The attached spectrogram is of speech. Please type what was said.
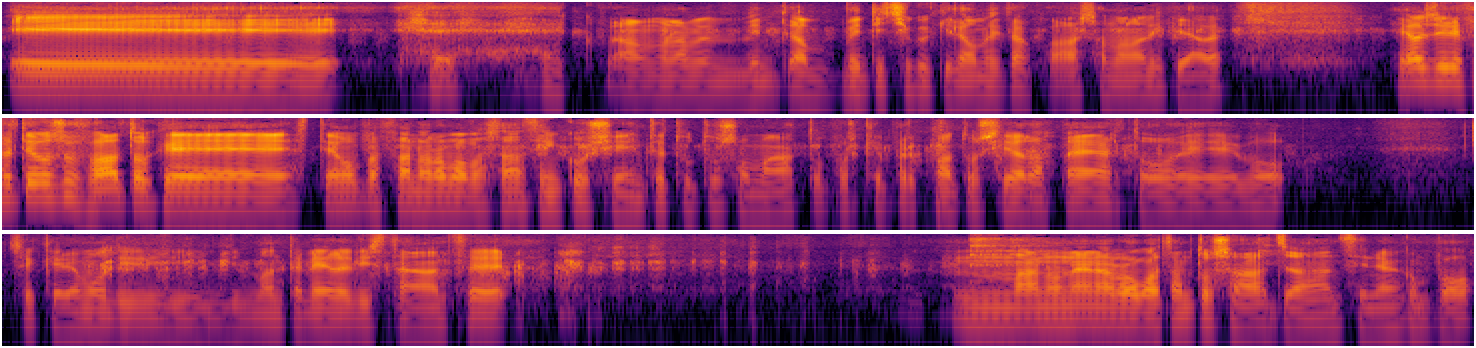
E a 25 km da qua, a San di Piave e oggi riflettevo sul fatto che stiamo per fare una roba abbastanza incosciente tutto sommato perché per quanto sia all'aperto e boh, cercheremo di, di mantenere le distanze ma non è una roba tanto saggia anzi neanche un po'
